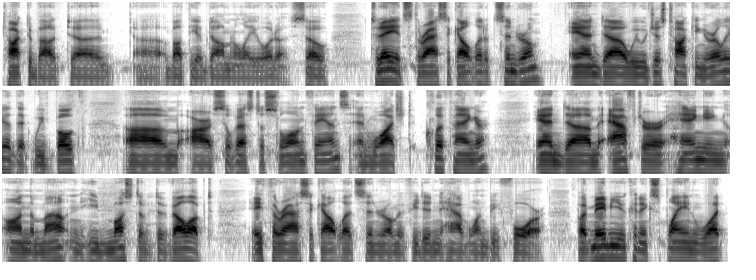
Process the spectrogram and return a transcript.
talked about, uh, uh, about the abdominal aorta. So today it's thoracic outlet syndrome, and uh, we were just talking earlier that we both um, are Sylvester Stallone fans and watched Cliffhanger, and um, after hanging on the mountain, he must have developed a thoracic outlet syndrome if you didn't have one before. But maybe you can explain what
